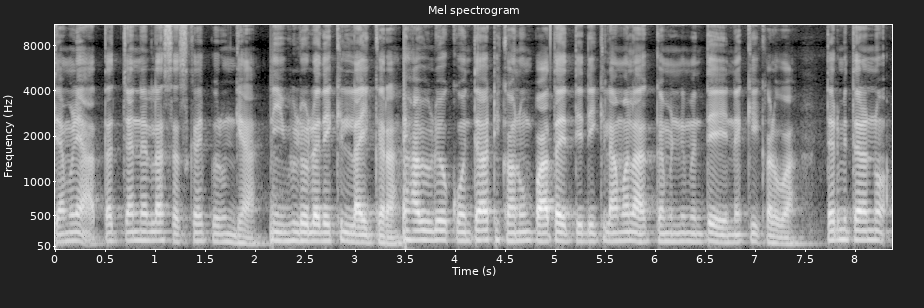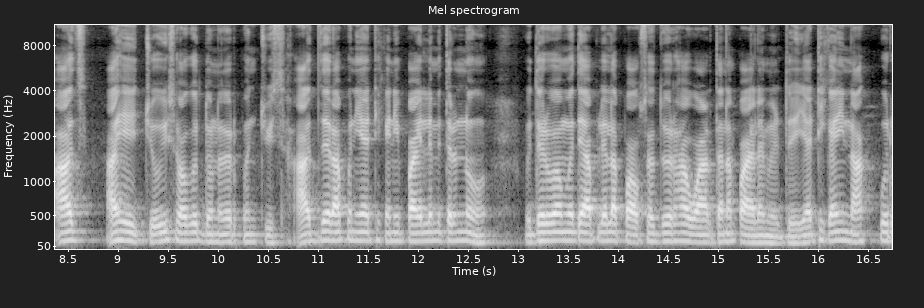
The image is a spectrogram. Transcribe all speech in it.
त्यामुळे आताच चॅनलला सबस्क्राईब करून घ्या आणि व्हिडिओला देखील लाईक करा. हा व्हिडिओ कोणत्या ठिकाणून पाहताय ते देखील आम्हाला कमेंटमध्ये नक्की कळवा. तर मित्रांनो आज आहे चोवीस ऑगस्ट दोन हजार पंचवीस. आज जर आपण या ठिकाणी पाहिलं मित्रांनो विदर्भामध्ये आपल्याला पावसाचा जोर हा वाढताना पाहायला मिळतो या ठिकाणी नागपूर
